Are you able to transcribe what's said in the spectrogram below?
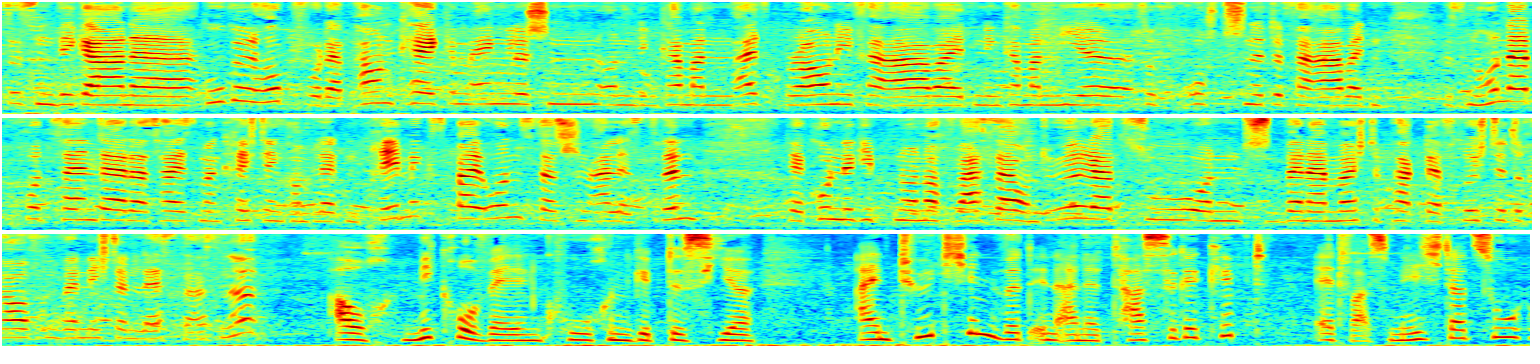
Es ist ein veganer Gugelhupf oder Poundcake im Englischen und den kann man als Brownie verarbeiten, den kann man hier zu Fruchtschnitte verarbeiten. Das ist ein 100%er, das heißt, man kriegt den kompletten Premix bei uns, da ist schon alles drin. Der Kunde gibt nur noch Wasser und Öl dazu und wenn er möchte, packt er Früchte drauf und wenn nicht, dann lässt das. Ne? Auch Mikrowellenkuchen gibt es hier. Ein Tütchen wird in eine Tasse gekippt, etwas Milch dazu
